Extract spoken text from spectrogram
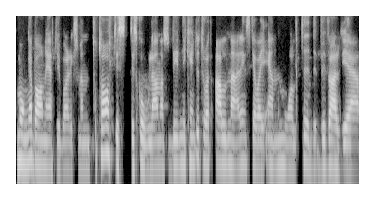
många barn äter ju bara liksom en potatis till skolan. Alltså det, ni kan ju inte tro att all näring ska vara i en måltid vid varje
